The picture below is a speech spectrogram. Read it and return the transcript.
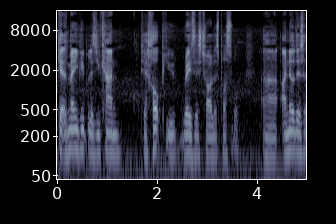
Get as many people as you can to help you raise this child as possible. Uh, I know there's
